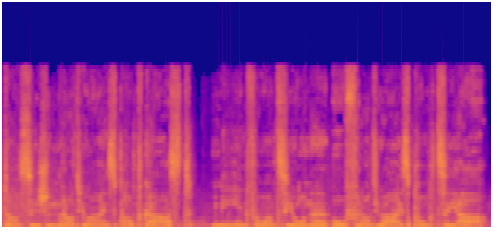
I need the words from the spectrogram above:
Das ist ein Radio 1 Podcast. Mehr Informationen auf radio1.ch.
